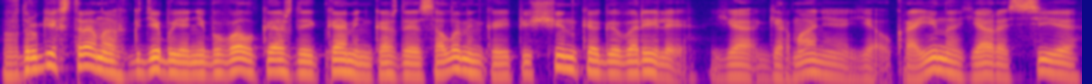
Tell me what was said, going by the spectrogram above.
В других странах, где бы я ни бывал, каждый камень, каждая соломинка и песчинка говорили «Я Германия», «Я Украина», «Я Россия»,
